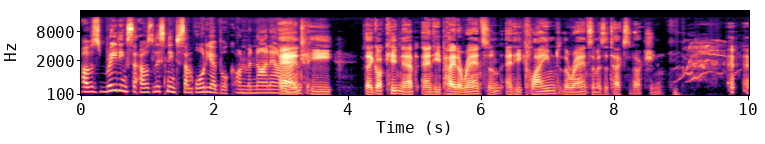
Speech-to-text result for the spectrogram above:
I was reading, so- I was listening to some audiobook on my nine hour and he they got kidnapped and he paid a ransom and he claimed the ransom as a tax deduction.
